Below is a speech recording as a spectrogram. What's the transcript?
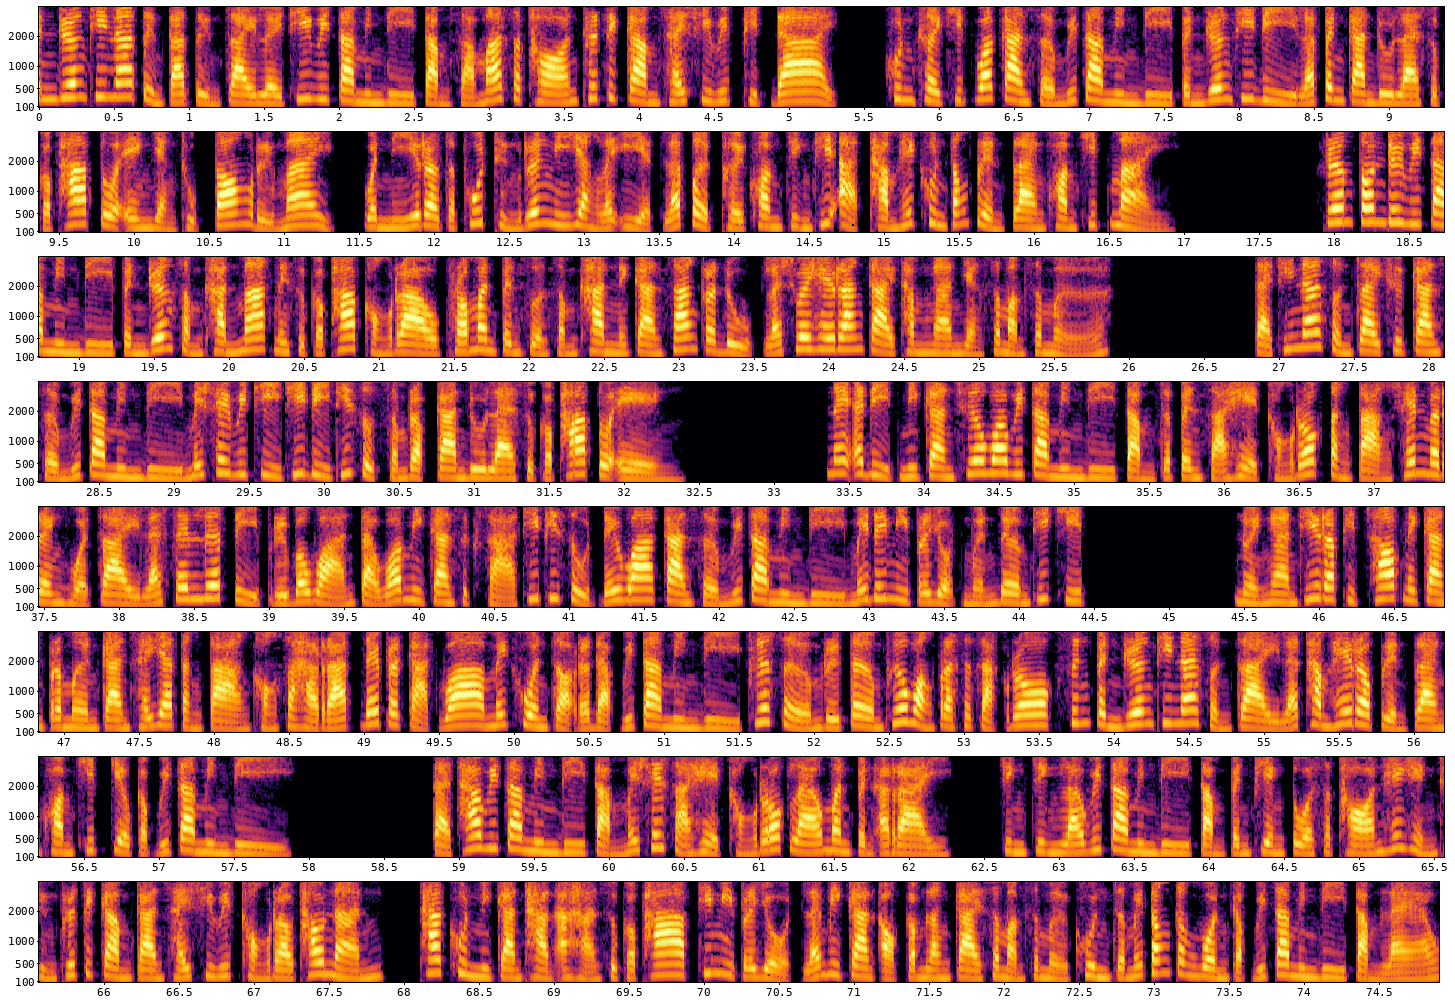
เป็นเรื่องที่น่าตื่นตาตื่นใจเลยที่วิตามินดีต่ำสามารถสะท้อนพฤติกรรมใช้ชีวิตผิดได้ คุณเคยคิดว่าการเสริมวิตามินดีเป็นเรื่องที่ดี และเป็นการดูแลสุขภาพตัวเองอย่างถูกต้องหรือไม่ วันนี้เราจะพูดถึงเรื่องนี้อย่างละเอียด และเปิดเผยความจริงที่อาจทำให้คุณต้องเปลี่ยนแปลงความคิดใหม่เริ่มต้นด้วยวิตามินดีเป็นเรื่องสำคัญมากในสุขภาพของเรา เพราะมันเป็นส่วนสำคัญในการสร้างกระดูก และช่วยให้ร่างกายทำงานอย่างสม่ำเสมอ แต่ที่น่าสนใจคือการเสริมวิตามินดี ไม่ใช่วิธีที่ดีที่สุดสำหรับการดูแลสุขภาพตัวเอง ในอดีตมีการเชื่อว่าวิตามินดีต่ำจะเป็นสาเหตุของโรคต่างๆ เช่นมะเร็งหัวใจและเส้นเลือดตีบหรือเบาหวาน แต่ว่ามีการศึกษาที่พิสูจน์ได้ว่าการเสริมวิตามินดี ไม่ได้มีประโยชน์เหมือนเดิมที่คิด หน่วยงานที่รับผิดชอบในการประเมินการใช้ยาต่างๆ ของสหรัฐได้ประกาศว่าไม่ควรเจาะระดับวิตามินดี เพื่อเสริมหรือเติมเพื่อหวังปราศจากโรค ซึ่งเป็นเรื่องที่น่าสนใจ และทำให้เราเปลี่ยนแปลงความคิดเกี่ยวกับวิตามินดี แต่ถ้าวิตามินดีต่ำไม่ใช่สาเหตุของโรคแล้วมันเป็นอะไร จริง ๆ แล้ววิตามินดีต่ำเป็นเพียงตัวสะท้อนให้เห็นถึงพฤติกรรมการใช้ชีวิตของเราเท่านั้นถ้าคุณมีการทานอาหารสุขภาพที่มีประโยชน์ และมีการออกกำลังกายสม่ำเสมอคุณจะไม่ต้องกังวลกับวิตามินดีต่ำแล้ว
